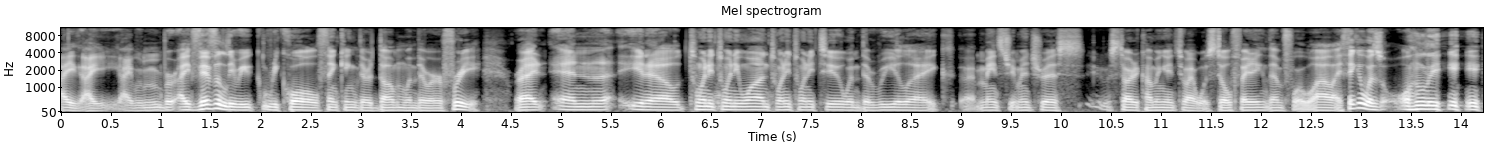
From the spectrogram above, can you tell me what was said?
I, I, I remember I vividly re- recall thinking they're dumb when they were free, right? And you know, 2021, 2022, when the real like uh, mainstream interest started coming into, I was still fading them for a while. I think it was only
